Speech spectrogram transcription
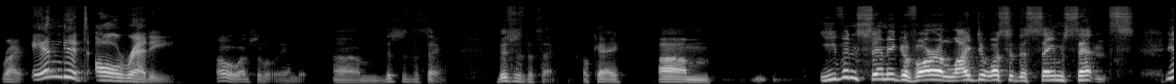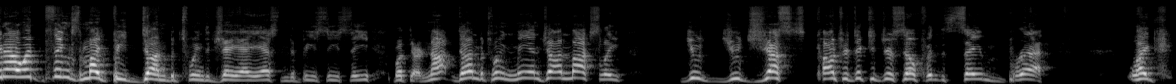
Right. End it already. Oh, absolutely end it. Um, this is the thing. This is the thing. Okay. Um, even Sammy Guevara lied to us in the same sentence. You know, it, things might be done between the JAS and the BCC, but they're not done between me and John Moxley. You you just contradicted yourself in the same breath. Like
